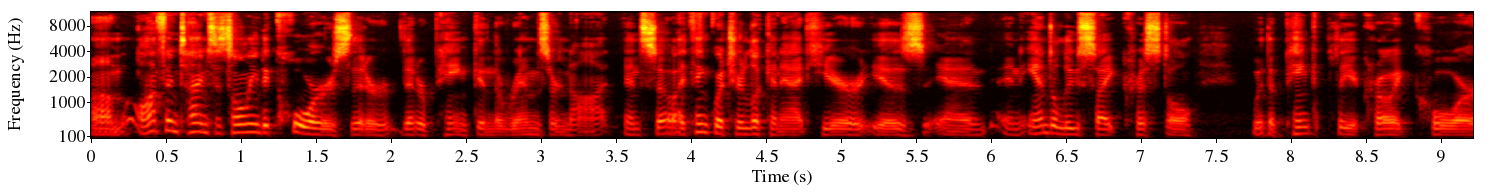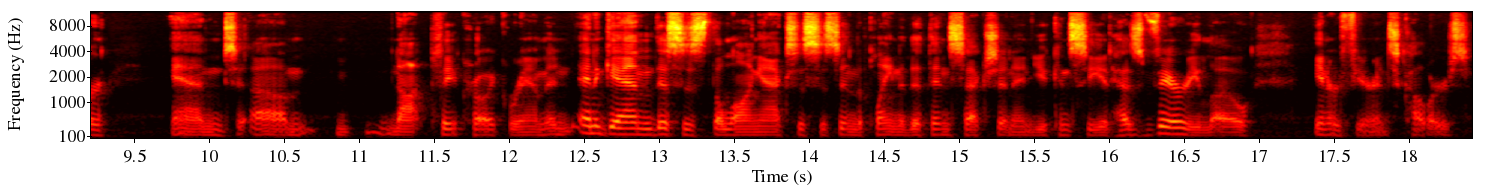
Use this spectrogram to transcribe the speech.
Um, oftentimes it's only the cores that are, that are pink and the rims are not. And so I think what you're looking at here is an, an Andalusite crystal with a pink pleochroic core and um, not pleochroic rim. And, and again, this is the long axis is in the plane of the thin section, and you can see it has very low interference colors.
